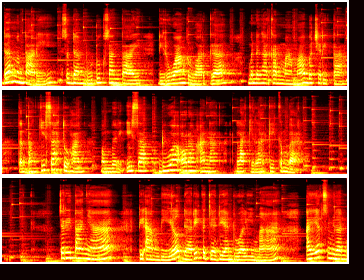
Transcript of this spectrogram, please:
dan mentari sedang duduk santai di ruang keluarga mendengarkan mama bercerita tentang kisah Tuhan memberi Ishak dua orang anak laki-laki kembar. Ceritanya diambil dari kejadian 25 ayat 19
